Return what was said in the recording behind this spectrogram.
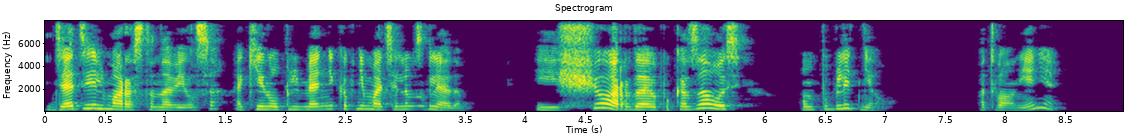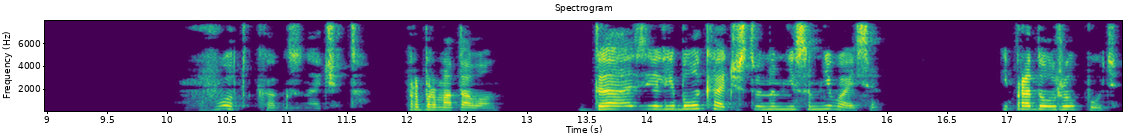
Дядя Эльмар остановился, окинул племянника внимательным взглядом. И еще Ардаю показалось, он побледнел. От волнения? «Вот как, значит», — пробормотал он. «Да, зелье было качественным, не сомневайся». И продолжил путь.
